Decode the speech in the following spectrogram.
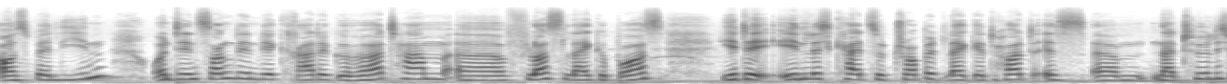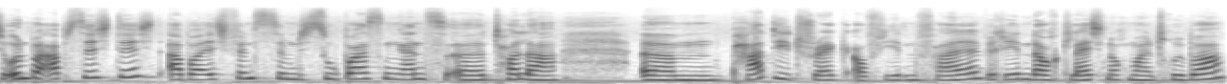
aus Berlin und den Song, den wir gerade gehört haben, äh, Floss Like a Boss, jede Ähnlichkeit zu Drop It Like It Hot ist ähm, natürlich unbeabsichtigt, aber ich finde es ziemlich super, ist ein ganz äh, toller ähm, Party-Track auf jeden Fall. Wir reden da auch gleich nochmal drüber,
